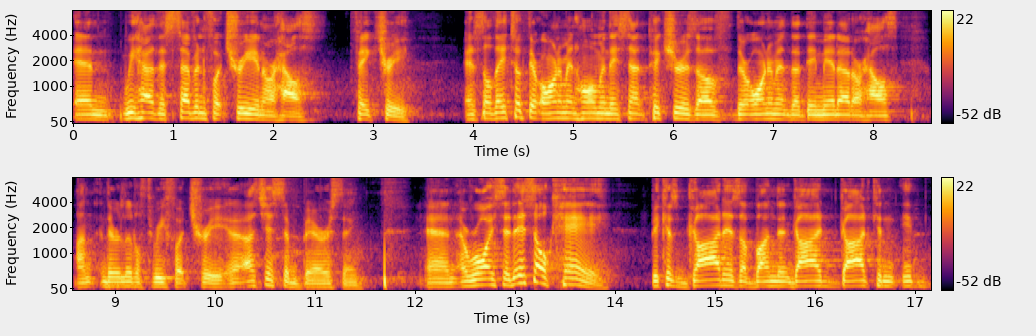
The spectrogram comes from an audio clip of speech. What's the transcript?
and we had this seven foot tree in our house, fake tree. And so they took their ornament home and they sent pictures of their ornament that they made at our house on their little three foot tree. And that's just embarrassing. And Roy said, It's okay because God is abundant. God, God, can,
